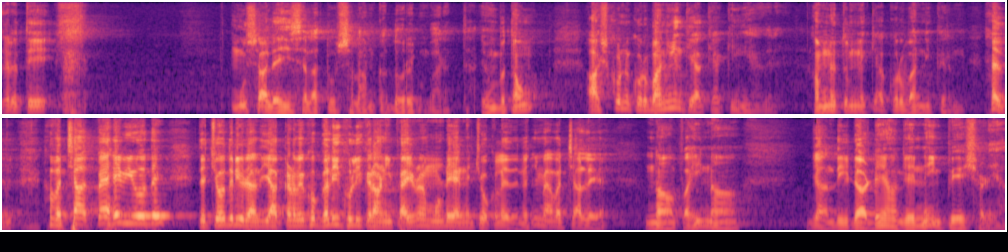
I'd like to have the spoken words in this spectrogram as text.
حضرت موسا علیہ صلاۃ والسلام کا دور مبارک تھا۔ جو میں بتاؤں، عاشقوں نے قربانیاں کیا کیا کی ہیں حضرت؟ ہم نے تم نے کیا قربانی کرنی؟ بچہ پیسے بھی ہو دے۔ تو چودھری رہی آکڑ ویکو گلی کھلی کرانی پی انہیں منڈے اینے چک لے دے جی میں بچہ لیا نہ بھائی نہ جاندی ڈاڈے آگے نہیں پے چھڑیا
